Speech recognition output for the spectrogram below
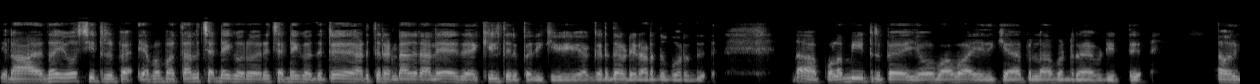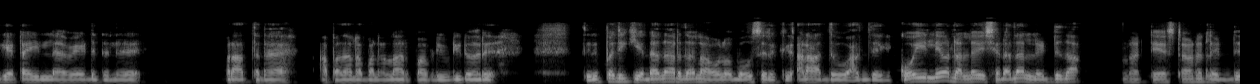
நான் அதான் யோசிச்சிட்டு இருப்பேன். எப்ப பார்த்தாலும் சென்னைக்கு வருவாரு. சென்னைக்கு வந்துட்டு அடுத்து ரெண்டாவது நாளே இது கீழ் திருப்பதிக்கு அங்க இருந்து அப்படியே நடந்து போறது. நான் புலம்பிட்டு இருப்பேன். ஐயோ மாமா எதுக்கு இப்படிலாம் பண்ற? அப்படின்ட்டு. அவர் கேட்டா இல்ல வேண்டுதல். பிரார்த்தனை. அப்பதான் நம்ம நல்லா இருப்போம். அப்படி இப்படின்னு திருப்பதிக்கு என்னதான் இருந்தாலும் அவ்வளவு மவுஸ் இருக்கு. ஆனா அந்த அந்த கோயில்லயே ஒரு நல்ல விஷயம் என்னதான் லெட்டு தான். டேஸ்டான லெட்டு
